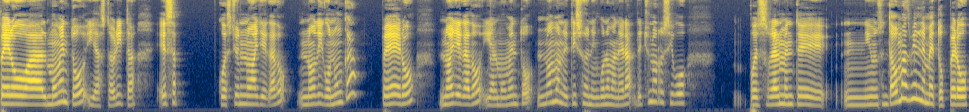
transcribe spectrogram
pero al momento y hasta ahorita esa cuestión no ha llegado, no digo nunca, pero no ha llegado y al momento no monetizo de ninguna manera, de hecho no recibo pues realmente ni un centavo, más bien le meto, pero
